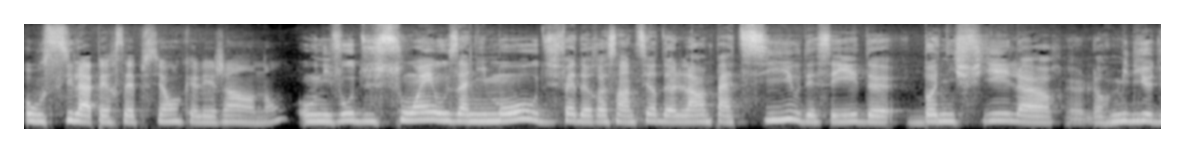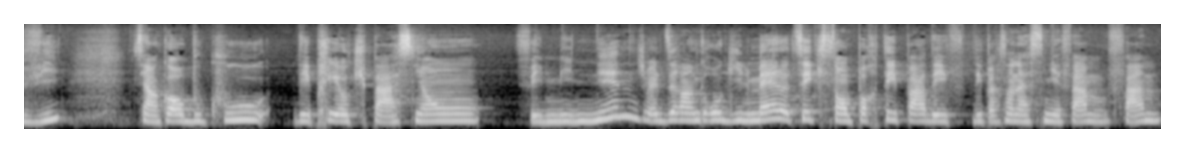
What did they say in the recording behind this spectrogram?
aussi la perception que les gens en ont? Au niveau du soin aux animaux ou du fait de ressentir de l'empathie ou d'essayer de bonifier leur, leur milieu de vie, c'est encore beaucoup des préoccupations féminines, je vais le dire en gros guillemets, là, qui sont portées par des, des personnes assignées femmes femmes.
